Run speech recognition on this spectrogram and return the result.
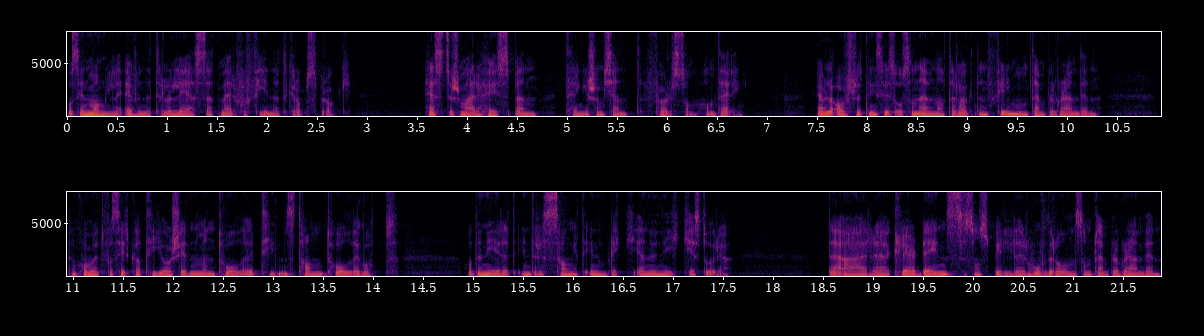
og sin manglende evne til å lese et mer forfinet kroppsspråk. Hester som er i høyspenn, trenger som kjent følsom håndtering. Jeg vil avslutningsvis også nevne at det er laget en film om Temple Grandin. Den kom ut for ca. ti år siden, men tåler tidens tann tålelig godt, og den gir et interessant innblikk i en unik historie. Det er eh, Claire Danes som spiller hovedrollen som Temple Grandin.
